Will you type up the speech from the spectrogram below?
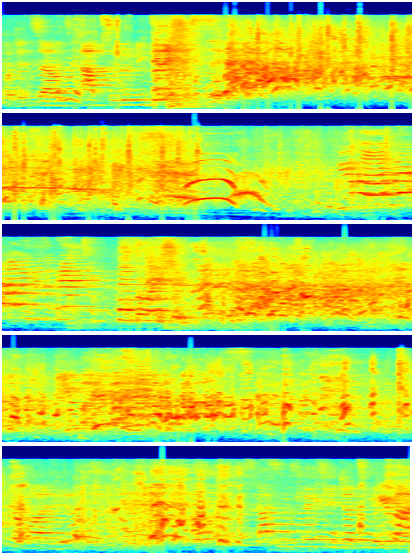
But it sounds absolutely delicious. That's misleading, gentlemen. Remember,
